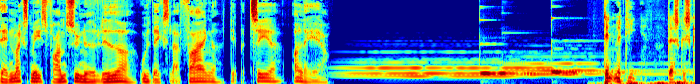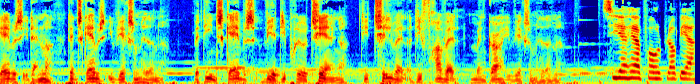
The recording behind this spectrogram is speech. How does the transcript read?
Danmarks mest fremsynede ledere udveksler erfaringer, debatterer og lærer. Den værdi, der skal skabes i Danmark, den skabes i virksomhederne. Værdien skabes via de prioriteringer, de tilvalg og de fravalg, man gør i virksomhederne. Siger her Paul Blåbjerg.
